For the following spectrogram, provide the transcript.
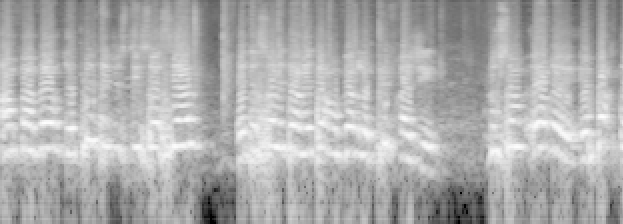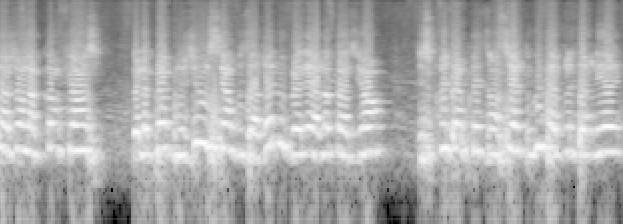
en faveur de plus de justice sociale et de solidarité envers les plus fragiles. Nous sommes heureux et partageons la confiance que le peuple géorgien vous a renouvelée à l'occasion du scrutin présidentiel du 8 avril dernier,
